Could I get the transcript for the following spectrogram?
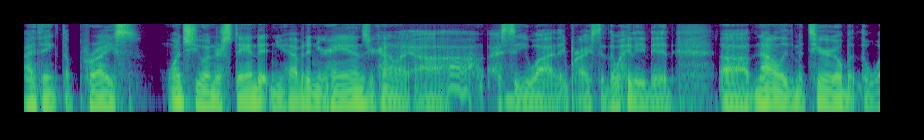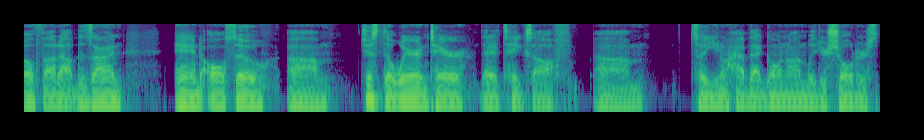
I think the price, once you understand it and you have it in your hands, you're kind of like, ah, I see why they priced it the way they did. Uh, not only the material, but the well thought out design and also um, just the wear and tear that it takes off. Um, so you don't have that going on with your shoulders.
